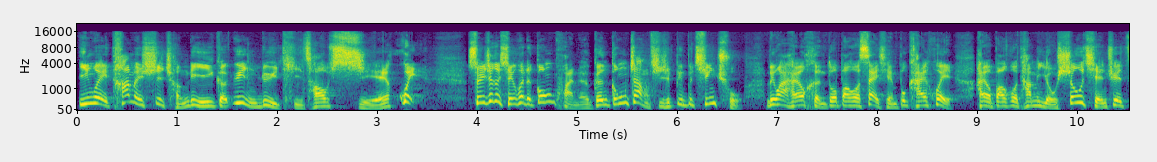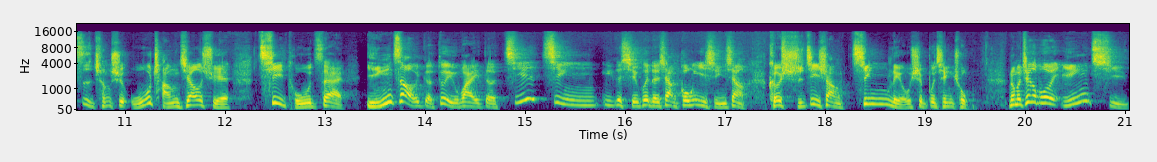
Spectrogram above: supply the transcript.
因为他们是成立一个韵律体操协会。所以这个协会的公款呢，跟公账其实并不清楚。另外还有很多，包括赛前不开会，还有包括他们有收钱却自称是无偿教学，企图在营造一个对外的接近一个协会的像公益形象，可实际上金流是不清楚。那么这个部分引起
